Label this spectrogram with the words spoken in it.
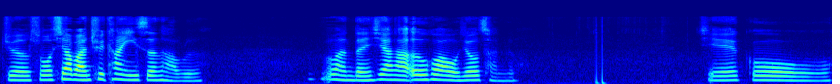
觉得说下班去看医生好了，不然等一下他恶化我就惨了。结果，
